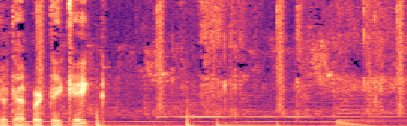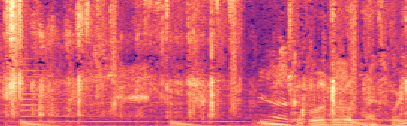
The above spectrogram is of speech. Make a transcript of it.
Got that birthday cake. Yeah, a couple other little plants for you.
